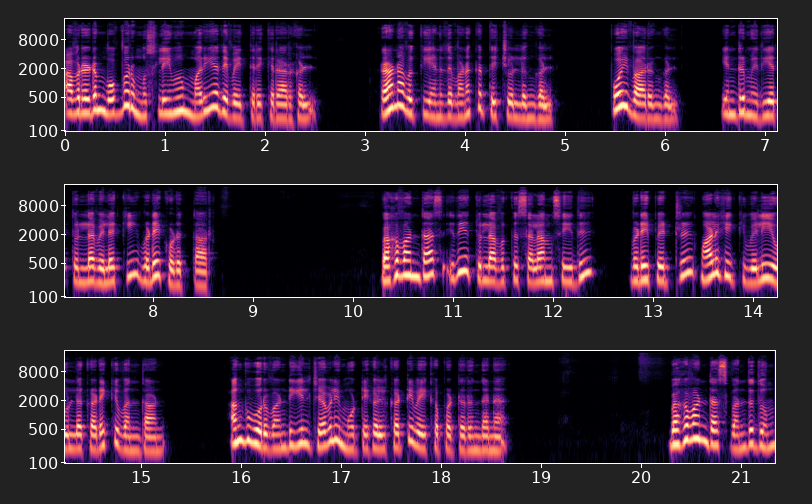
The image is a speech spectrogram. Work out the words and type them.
அவரிடம் ஒவ்வொரு முஸ்லீமும் மரியாதை வைத்திருக்கிறார்கள். ராணாவுக்கு எனது வணக்கத்தை சொல்லுங்கள். போய் வாருங்கள். என்றும் மிதியத்துள்ள விலக்கி விடை கொடுத்தார். பகவான்தாஸ் இதயத்துல்லாவுக்கு சலாம் செய்து விடைபெற்று மாளிகைக்கு வெளியே உள்ள கடைக்கு வந்தான். அங்கு ஒரு வண்டியில் ஜவுளி மூட்டைகள் கட்டி வைக்கப்பட்டிருந்தன. பகவான்தாஸ் வந்ததும்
